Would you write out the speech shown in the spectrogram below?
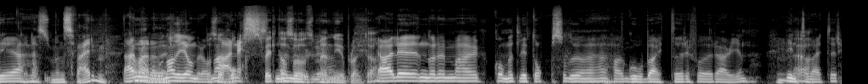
Det er nesten som en sverm. det er noen av de områdene Altså er nesten altså, som er nye planter? Ja, eller når de har kommet litt opp, så du har gode beiter for elgen. Vinterbeiter.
